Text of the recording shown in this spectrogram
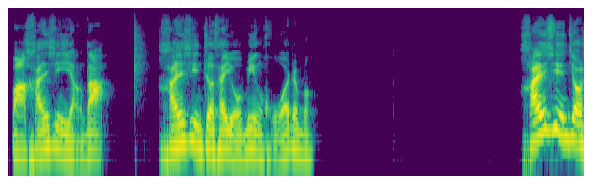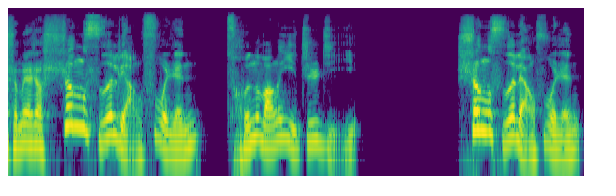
把韩信养大，韩信这才有命活着吗？韩信叫什么呀？叫生死两妇人，存亡一知己。生死两妇人，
